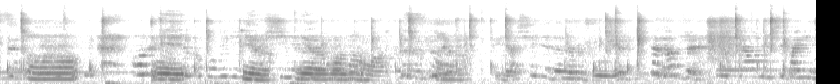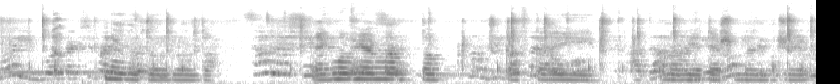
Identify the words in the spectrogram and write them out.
to nie, nie, nie oglądam tego. Lena to ogląda. Jak mówiłem, mam to czkawkę i ona mnie też męczy.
